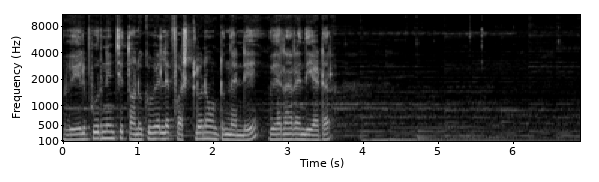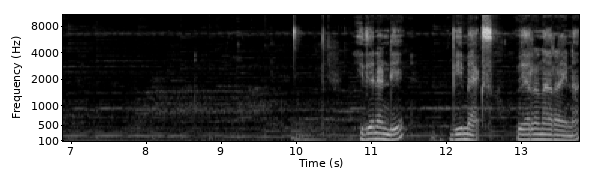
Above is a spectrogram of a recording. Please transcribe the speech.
వేలుపూర్ నుంచి తణుకు వెళ్ళే ఫస్ట్లోనే ఉంటుందండి వీరనారాయణ థియేటర్. ఇదేనండి విమాక్స్ వీరనారాయణ.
